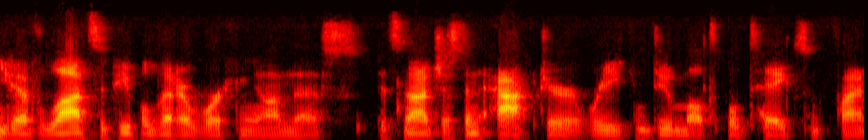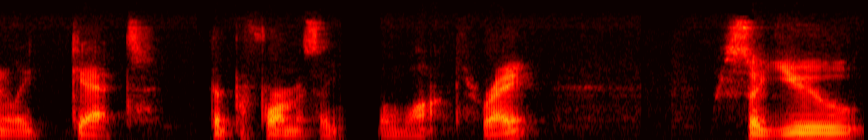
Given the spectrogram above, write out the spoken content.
you have lots of people that are working on this. It's not just an actor where you can do multiple takes and finally get the performance that you want, right? So you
